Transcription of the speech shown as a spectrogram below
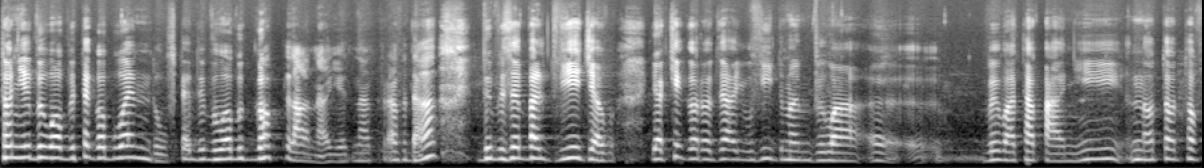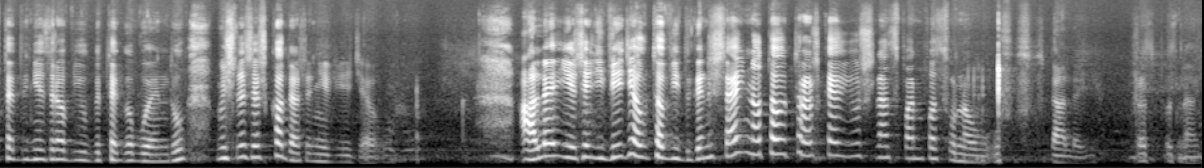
to nie byłoby tego błędu, wtedy byłoby go plana jednak, prawda? Gdyby Zebald wiedział, jakiego rodzaju widmem była e, była ta pani, no to, to wtedy nie zrobiłby tego błędu. Myślę, że szkoda, że nie wiedział. Ale jeżeli wiedział to Wittgenstein, no to troszkę już nas pan posunął dalej w rozpoznaniu.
